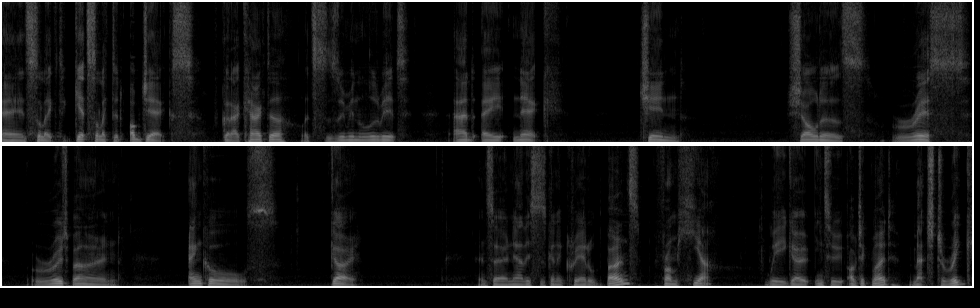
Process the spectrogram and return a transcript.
and select get selected objects. We've got our character, let's zoom in a little bit, add a neck, chin, shoulders, wrist, root bone, ankles, go. And so now this is going to create all the bones. From here, we go into object mode, match to rig.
